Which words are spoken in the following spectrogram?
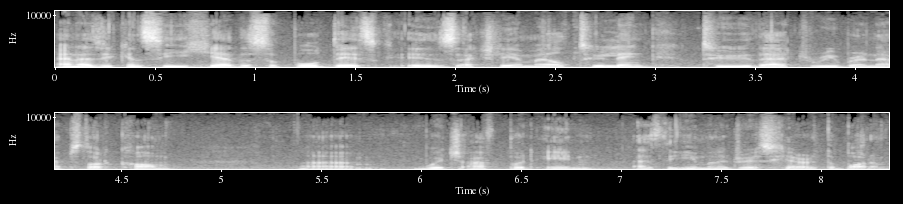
And as you can see here the support desk is actually a mail to link to that rebrandapps.com um, which I've put in as the email address here at the bottom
